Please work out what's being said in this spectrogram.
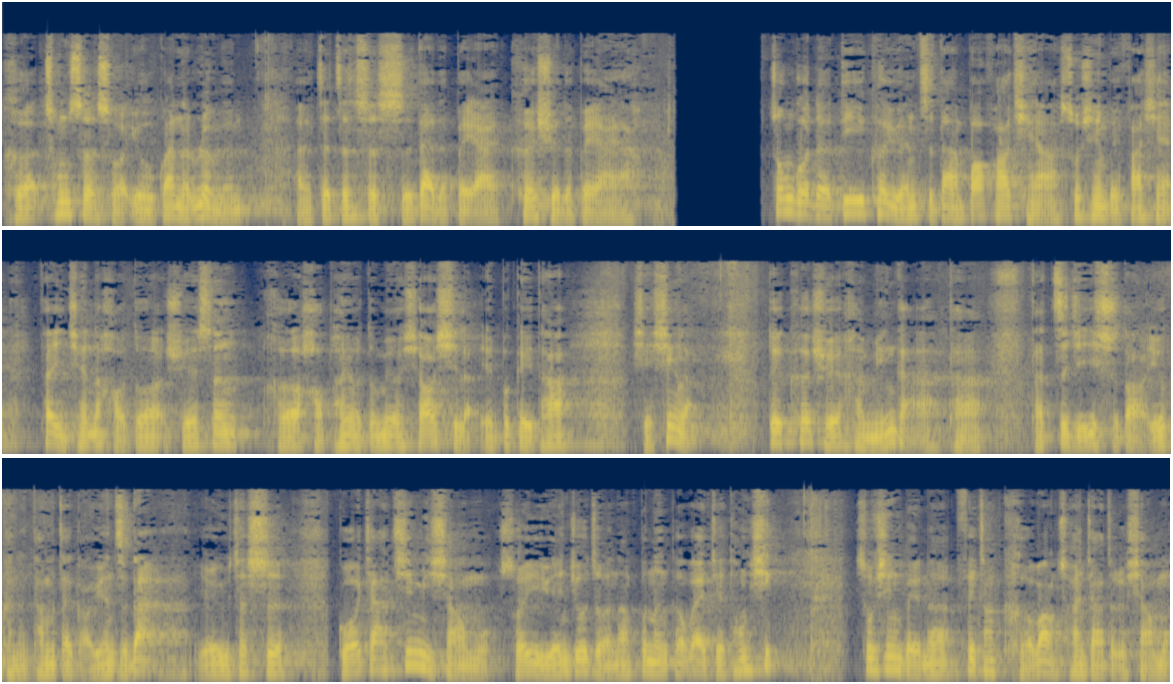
和冲厕所有关的论文，呃，这真是时代的悲哀，科学的悲哀啊！中国的第一颗原子弹爆发前啊，苏新北发现他以前的好多学生和好朋友都没有消息了，也不给他写信了，对科学很敏感啊。他他自己意识到有可能他们在搞原子弹，由于这是国家机密项目，所以研究者呢不能跟外界通信。苏新北呢非常渴望参加这个项目，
